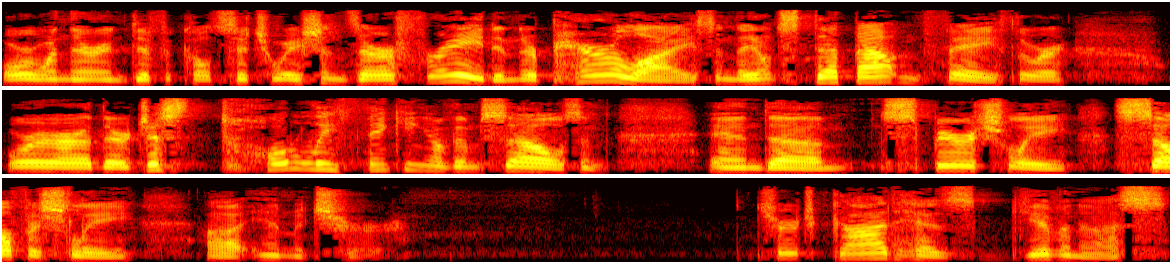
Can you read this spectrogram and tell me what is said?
Or when they're in difficult situations, they're afraid and they're paralyzed and they don't step out in faith, or or they're just totally thinking of themselves and and um, spiritually, selfishly uh, immature. Church, God has given us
